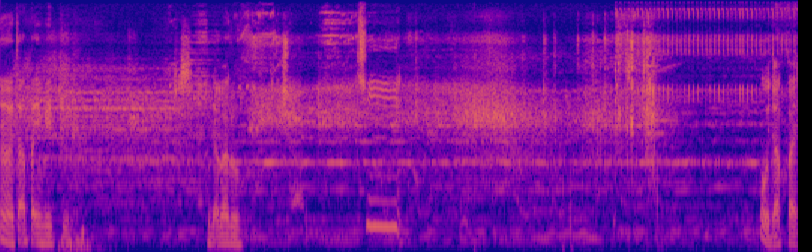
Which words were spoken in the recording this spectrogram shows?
Ha, tak dapat MVP. Budak baru. Cik. Oh, dapat.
